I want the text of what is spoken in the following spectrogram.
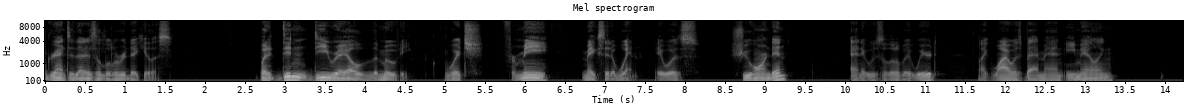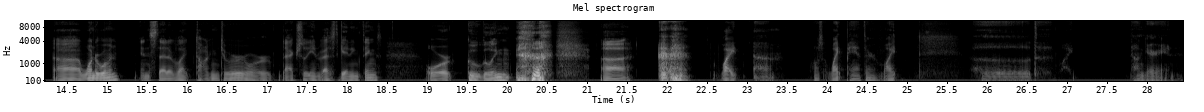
granted, that is a little ridiculous, but it didn't derail the movie, which for me makes it a win. It was shoehorned in, and it was a little bit weird. Like, why was Batman emailing uh, Wonder Woman instead of like talking to her or actually investigating things or Googling? uh, white, um, what was it, White Panther? White, uh, the white Hungarian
